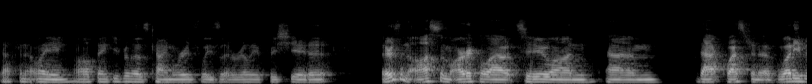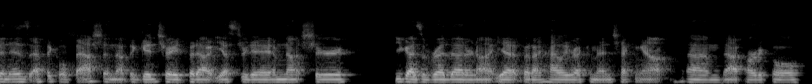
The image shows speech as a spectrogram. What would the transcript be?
Definitely. Well, thank you for those kind words, Lisa. I really appreciate it. There's an awesome article out too on um, that question of what even is ethical fashion that the Good Trade put out yesterday. I'm not sure if you guys have read that or not yet, but I highly recommend checking out um, that article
